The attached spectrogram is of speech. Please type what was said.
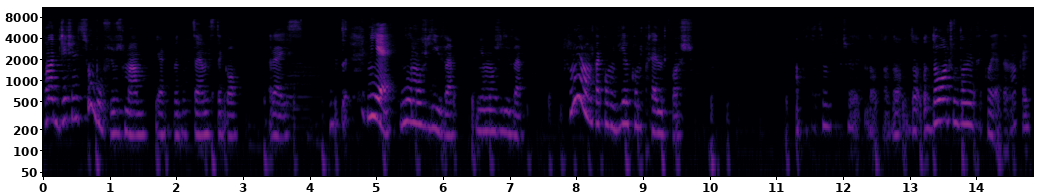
ponad 10 subów już mam, jakby dostałem z tego race. Nie, niemożliwe, niemożliwe. Czemu ja mam taką wielką prędkość? Dobra, do, do, dołączył do mnie tylko jeden, okej.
